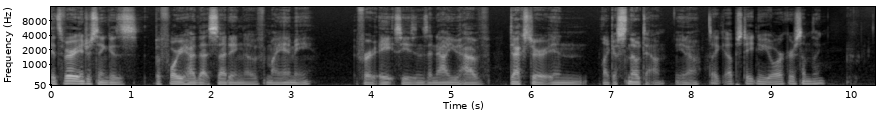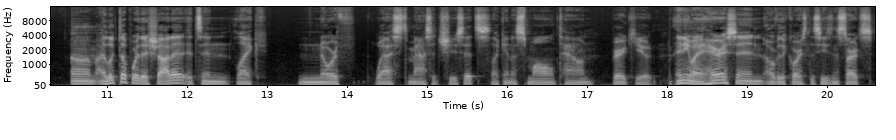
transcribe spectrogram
it's very interesting because before you had that setting of Miami for eight seasons, and now you have Dexter in like a snow town. You know, it's like upstate New York or something? Um, I looked up where they shot it. It's in like northwest Massachusetts, like in a small town. Very cute. Anyway, Harrison, over the course of the season, starts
